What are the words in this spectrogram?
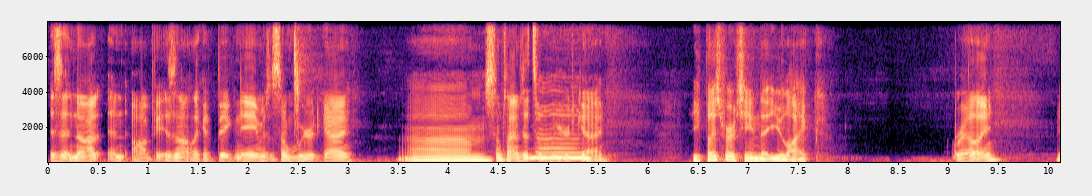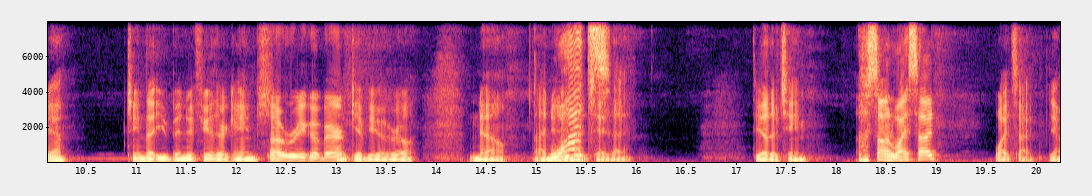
is it not an obvious? Is it not like a big name? Is it some weird guy? Um, Sometimes it's a weird guy. he plays for a team that you like. Really? Yeah, team that you've been to a few of their games. Oh, Rudy I'll Gobert. give you a real. No, I knew you might say that. The other team, Hassan Whiteside. Whiteside. Yeah,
